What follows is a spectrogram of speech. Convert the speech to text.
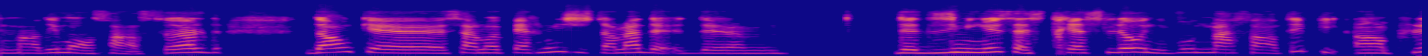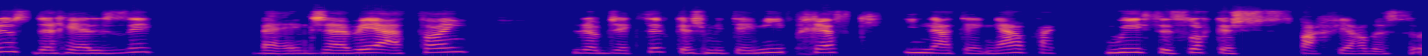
demandé mon sans-solde. Donc, euh, ça m'a permis justement de, de, diminuer ce stress-là au niveau de ma santé, puis en plus de réaliser ben, que j'avais atteint l'objectif que je m'étais mis presque inatteignable oui, c'est sûr que je suis super fière de ça.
